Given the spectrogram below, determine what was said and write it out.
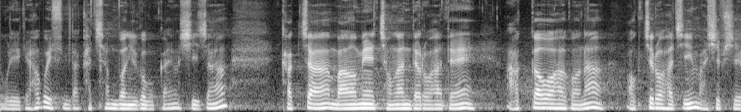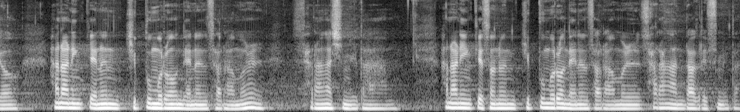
우리에게 하고 있습니다. 같이 한번 읽어볼까요? 시작. 각자 마음에 정한 대로 하되 아까워하거나 억지로 하지 마십시오. 하나님께는 기쁨으로 내는 사람을 사랑하십니다. 하나님께서는 기쁨으로 내는 사람을 사랑한다 그랬습니다.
